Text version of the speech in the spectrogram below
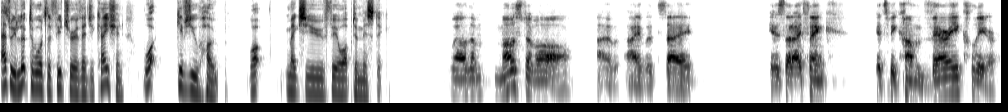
as we look towards the future of education, what gives you hope? What makes you feel optimistic? Well, the most of all, I, I would say, is that I think it's become very clear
